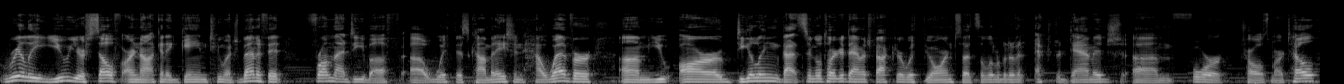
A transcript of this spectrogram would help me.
really you yourself are not going to gain too much benefit from that debuff uh, with this combination. However um, you are dealing that single target damage factor with Bjorn so that's a little bit of an extra damage um, for Charles Martel.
